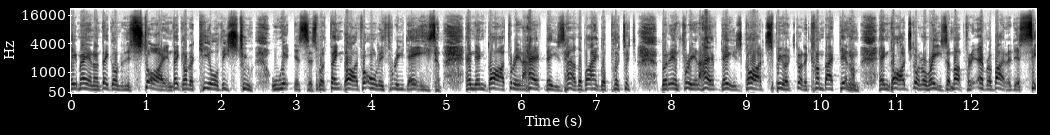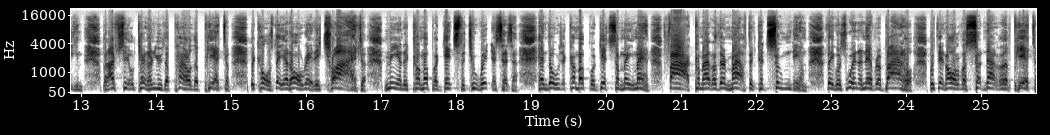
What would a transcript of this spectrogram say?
Amen, and they're going to destroy and they're going to kill these two witnesses. But thank God for only three days. And then God, three and a half days, how the Bible puts it. But in three and a half days, God's Spirit's going to come back in them and God's going to raise them up for everybody to see. them. But I'm still telling you the power of the pit because they had already tried. Men had come up against the two witnesses and those that come up against them, amen, fire come out of their mouth and consumed them. They was winning every battle. But then all of a sudden out of the pit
